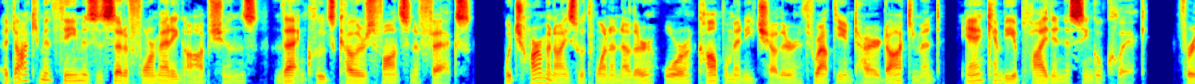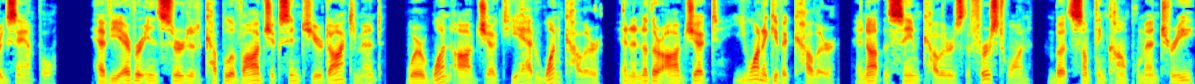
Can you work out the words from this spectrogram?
A document theme is a set of formatting options that includes colors, fonts, and effects, which harmonize with one another or complement each other throughout the entire document and can be applied in a single click. For example, have you ever inserted a couple of objects into your document where one object you had one color and another object you want to give it color and not the same color as the first one, but something complementary,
